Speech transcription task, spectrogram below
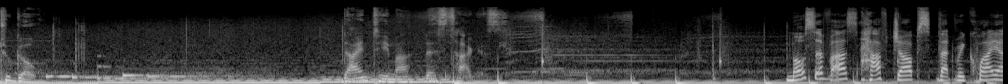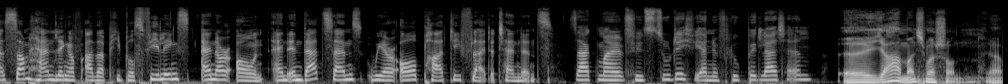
To Go. Dein Thema des Tages. Most of us have jobs that require some handling of other people's feelings and our own, and in that sense, we are all partly flight attendants. Sag mal, fühlst du dich wie eine Flugbegleiterin? Äh, ja, manchmal schon, ja.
